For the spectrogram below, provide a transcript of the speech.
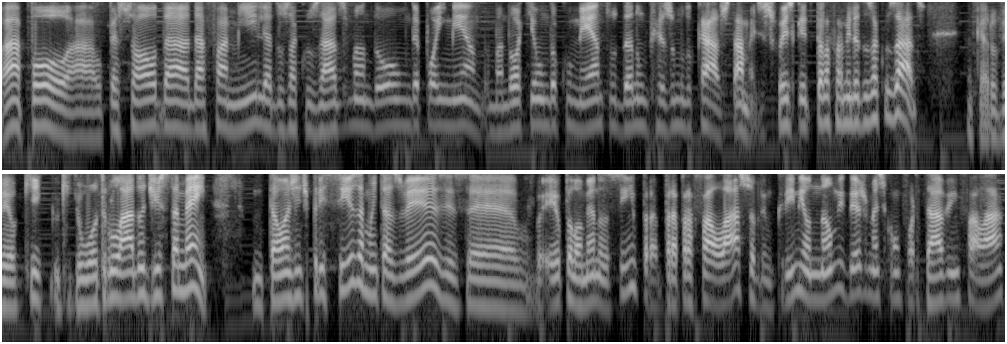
ah, pô, ah, o pessoal da, da família dos acusados mandou um depoimento, mandou aqui um documento dando um resumo do caso. Tá, mas isso foi escrito pela família dos acusados. Eu quero ver o que o, que o outro lado diz também. Então a gente precisa muitas vezes, é, eu pelo menos assim, para falar sobre um crime, eu não me vejo mais confortável em falar.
